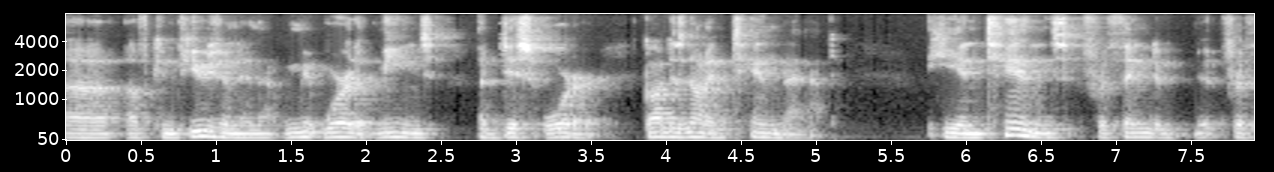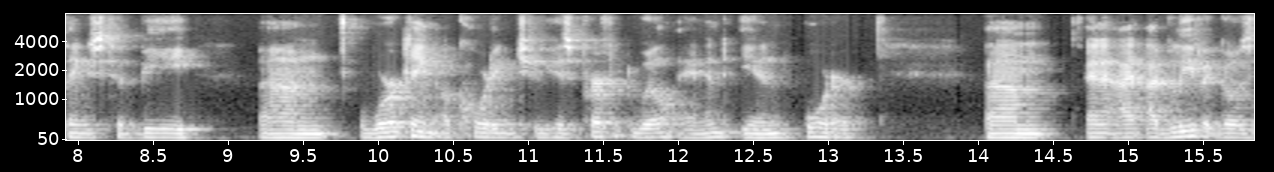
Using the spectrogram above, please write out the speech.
uh, of confusion, and that word it means a disorder. God does not intend that he intends for thing to for things to be um, working according to his perfect will and in order. Um, and I, I, believe it goes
